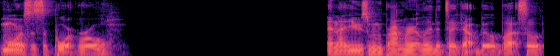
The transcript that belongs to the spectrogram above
more as a support role. And I use them primarily to take out build bots. So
